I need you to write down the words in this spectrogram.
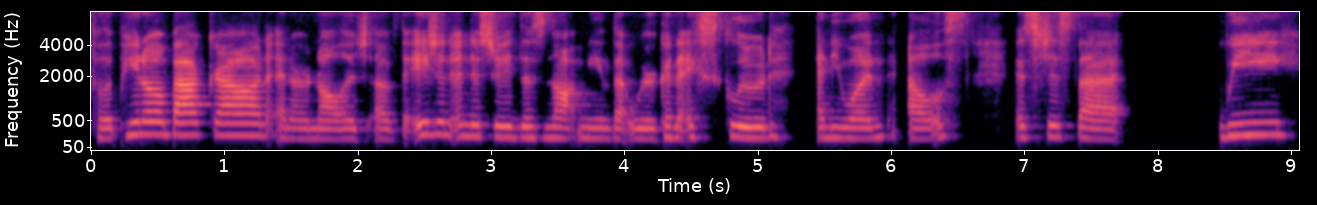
Filipino background and our knowledge of the Asian industry does not mean that we're going to exclude anyone else. It's just that we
